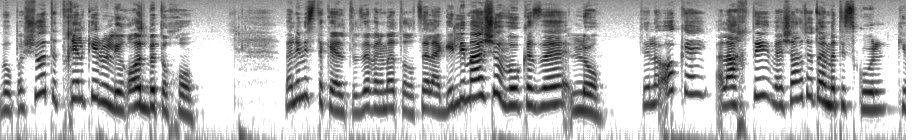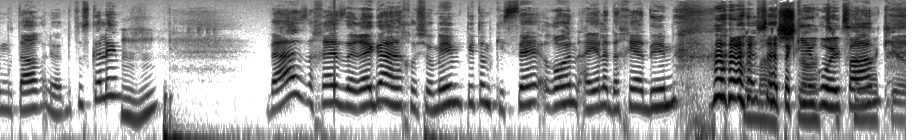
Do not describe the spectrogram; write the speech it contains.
והוא פשוט התחיל כאילו לרעוד בתוכו. ואני מסתכלת על זה, ואני אומרת, אתה רוצה להגיד לי משהו? והוא כזה, לא. אמרתי לו, אוקיי, הלכתי והשארתי אותו עם התסכול, כי מותר להיות מתוסכלים. מהמם. ואז אחרי איזה רגע אנחנו שומעים פתאום כיסא רון, הילד הכי עדין, ממש, שתכירו לא, אי פעם. להכיר.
